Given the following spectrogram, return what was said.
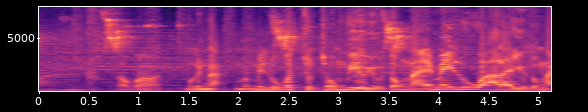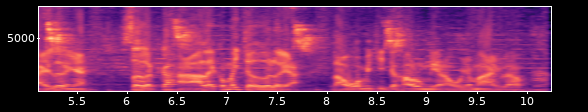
วะ เราก็มึนอะมันไม่รู้ว่าจุดชมวิวอยู่ตรงไหน ไม่รู้ว่าอะไรอยู่ตรงไหนเลยไงเสิร์ชก็หาอะไรก็ไม่เจอเลยอะเราก็ไม่คิดจะเข้าโรงเรียนอาโอยาม่าอยู่แล้วอ่า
